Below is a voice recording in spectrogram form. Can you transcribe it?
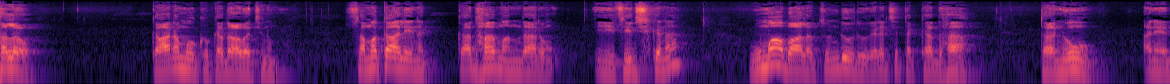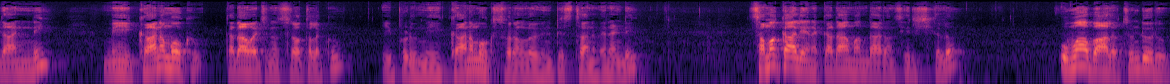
హలో. కానమూకు కథావచనం. సమకాలీన కథామందారం ఈ శీర్షికన ఉమాబాల చుండూరు విరచిత కథ తను అనే దాన్ని మీ కానమోకు కథావచన శ్రోతలకు ఇప్పుడు మీ కానమోకు స్వరంలో వినిపిస్తాను వినండి. సమకాలీన కథామందారం శీర్షికలో ఉమాబాల చుండూరు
